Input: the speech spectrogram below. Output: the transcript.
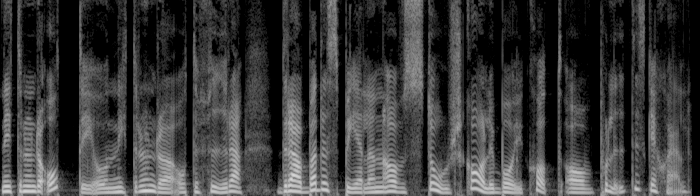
1980 och 1984 drabbades spelen av storskalig bojkott av politiska skäl.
